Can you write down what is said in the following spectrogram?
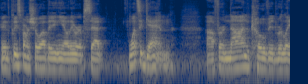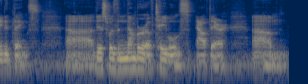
And the police department show up. They, you know, they were upset once again uh, for non-COVID related things. Uh, this was the number of tables out there. Um,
